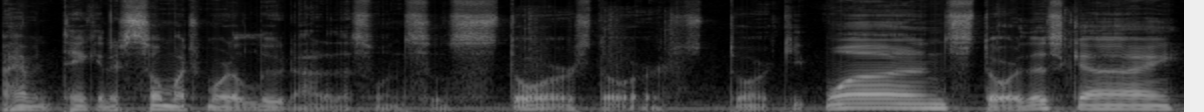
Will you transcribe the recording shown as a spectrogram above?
I haven't taken, there's so much more to loot out of this one. So store, store, store, keep one, store this guy.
